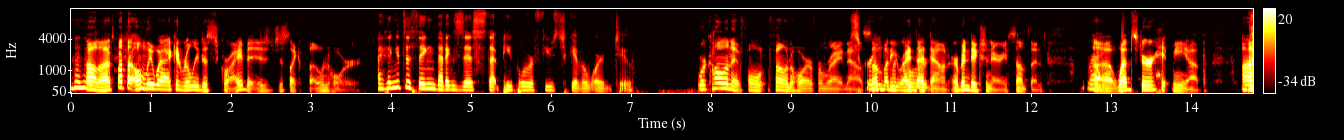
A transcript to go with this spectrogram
I don't know. That's about the only way I could really describe it is just like phone horror. I think it's a thing that exists that people refuse to give a word to. We're calling it phone phone horror from right now. Screen Somebody write that down. Urban Dictionary, something. Right. Uh, Webster, hit me up. Uh,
